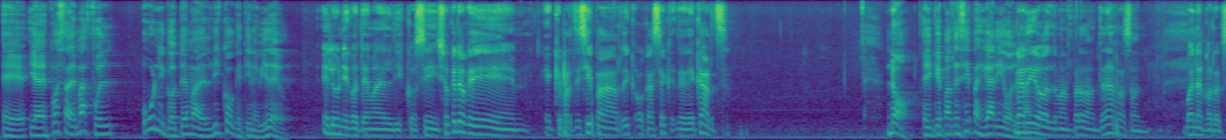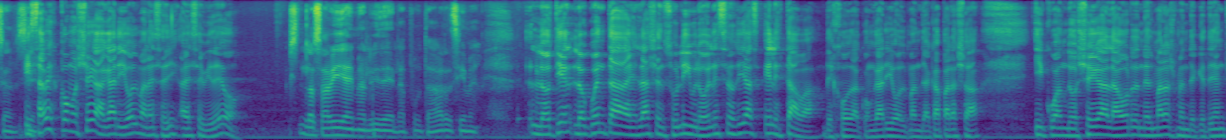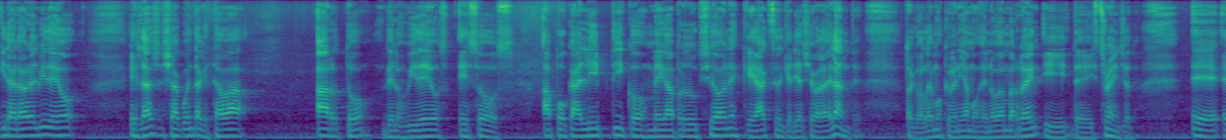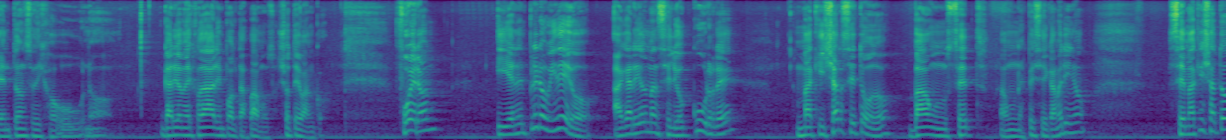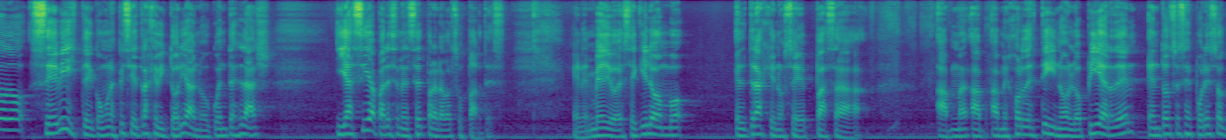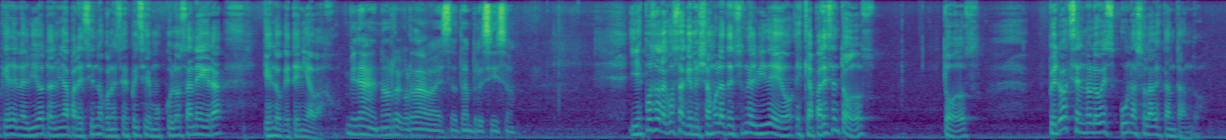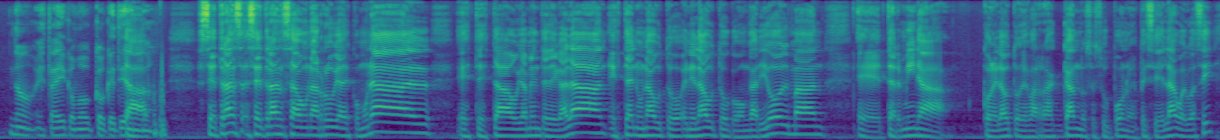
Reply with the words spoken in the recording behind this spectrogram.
Eh, y después además fue el único tema del disco que tiene video. El único tema del disco, sí. Yo creo que, eh, que participa Rick Ocasek de The Cards. No, el que participa es Gary Oldman. Gary Oldman, perdón, tenés razón. Buena corrección. ¿Y sabes cómo llega Gary Oldman a ese, a ese video? Lo sabía y me olvidé, la puta. A ver, decime. Lo, lo cuenta Slash en su libro. En esos días él estaba de joda con Gary Oldman de acá para allá. Y cuando llega la orden del management de que tenían que ir a grabar el video, Slash ya cuenta que estaba harto de los videos, esos apocalípticos megaproducciones que Axel quería llevar adelante. Recordemos que veníamos de November Rain y de Stranger. Eh, entonces dijo, uh, no, Gary me dijo, no importa, vamos, yo te banco. Fueron y en el pleno video a Gary Oldman se le ocurre maquillarse todo, va a un set, a una especie de camerino, se maquilla todo, se viste como una especie de traje victoriano, cuenta Slash, y así aparece en el set para grabar sus partes. En el medio de ese quilombo, el traje, no sé, pasa a, mejor destino, lo pierden, entonces es por eso que él en el video termina apareciendo con esa especie de musculosa negra, que es lo que tenía abajo. Mirá, no recordaba eso tan preciso. Y después otra cosa que me llamó la atención del video es que aparecen todos, todos, pero Axel no lo ves una sola vez cantando. No, está ahí como coqueteando. Está- se, tranza, se tranza una rubia descomunal, este, está obviamente de galán, está en un auto, en el auto con Gary Oldman, eh, termina con el auto desbarrancando, se supone, una especie de lago, algo así,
